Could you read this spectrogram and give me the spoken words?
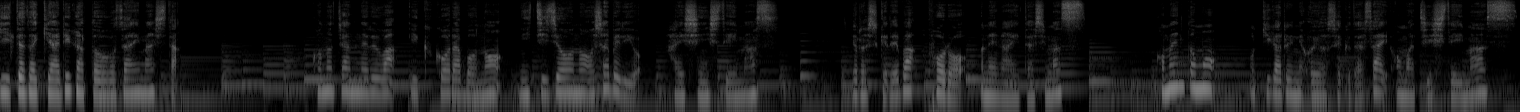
きいただきありがとうございました。このチャンネルはゆくコラボの日常のおしゃべりを配信しています。よろしければフォローお願いいたします。コメントもお気軽にお寄せください。お待ちしています。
